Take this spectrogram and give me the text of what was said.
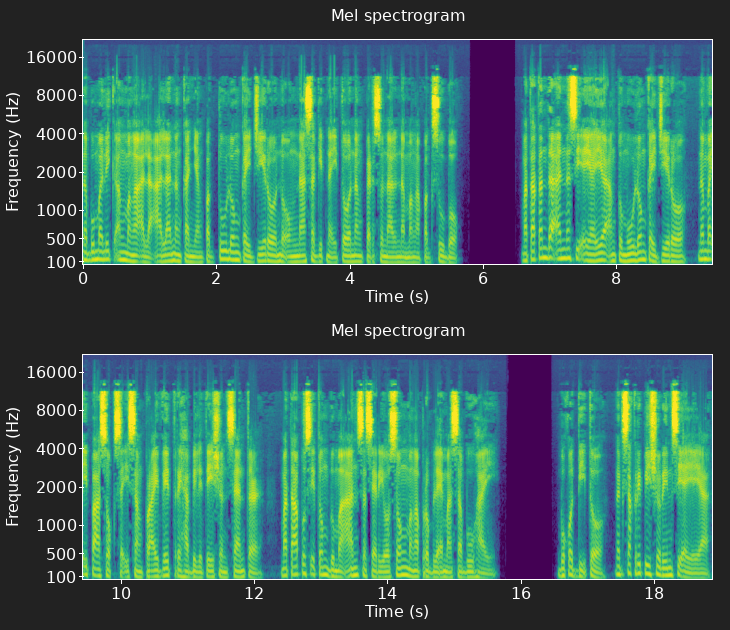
na bumalik ang mga alaala ng kanyang pagtulong kay Jiro noong nasa gitna ito ng personal na mga pagsubok. Matatandaan na si Ayaya ang tumulong kay Jiro na maipasok sa isang private rehabilitation center matapos itong dumaan sa seryosong mga problema sa buhay. Bukod dito, nagsakripisyo rin si Ayaya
